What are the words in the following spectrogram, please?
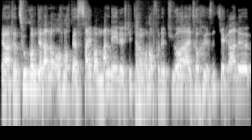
Ja, dazu kommt ja dann auch noch der Cyber Monday, der steht ja dann auch noch vor der Tür. Also wir sind hier gerade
